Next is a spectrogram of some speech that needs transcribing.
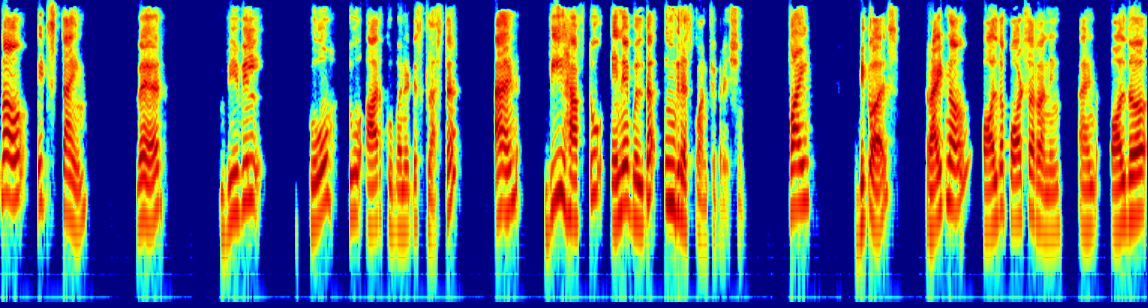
Now, it's time where we will go to our Kubernetes cluster and we have to enable the ingress configuration. Why? Because right now, all the pods are running and all the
